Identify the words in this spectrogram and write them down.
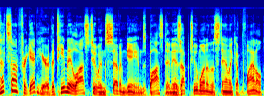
let's not forget here the team they lost to in seven games, Boston, is up two one in the Stanley Cup final.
